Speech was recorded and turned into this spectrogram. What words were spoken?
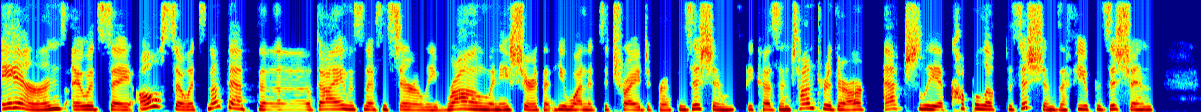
And I would say also, it's not that the guy was necessarily wrong when he shared that he wanted to try different positions, because in Tantra, there are actually a couple of positions, a few positions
